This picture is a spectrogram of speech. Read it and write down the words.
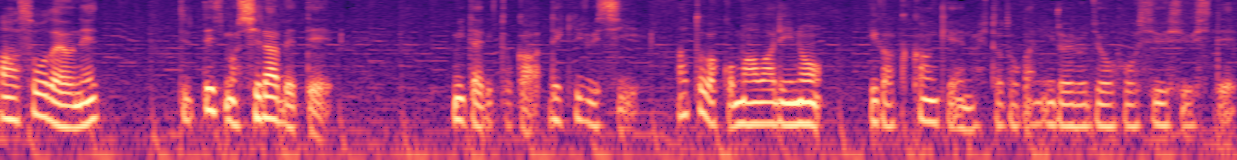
あそうだよねって言って、まあ、調べて見たりとかできるしあとはこう周りの医学関係の人とかにいろいろ情報収集して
